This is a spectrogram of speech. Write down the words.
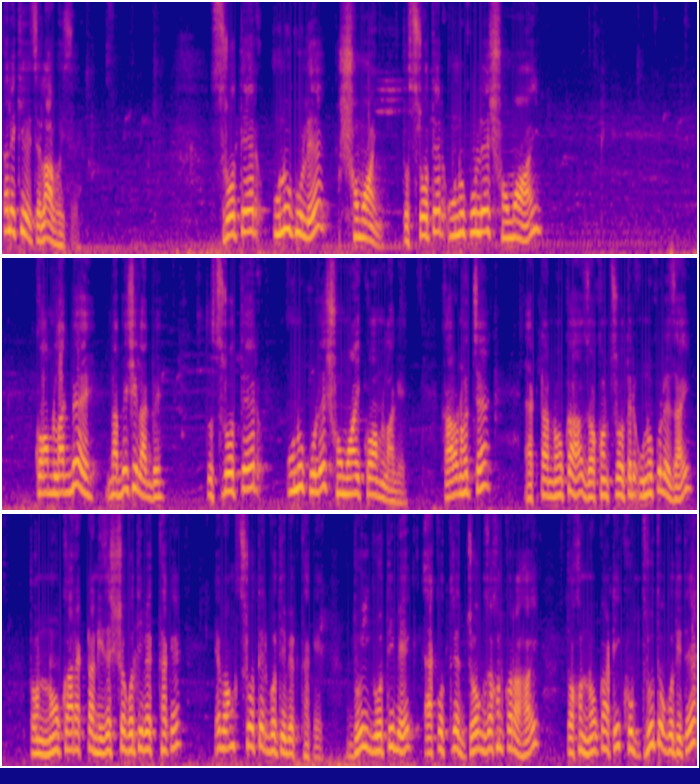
তাহলে কি হয়েছে? লাভ হয়েছে। স্রোতের অনুকূলে সময়, তো স্রোতের অনুকূলে সময় কম লাগবে না বেশি লাগবে? তো স্রোতের অনুকূলে সময় কম লাগে। কারণ হচ্ছে একটা নৌকা যখন স্রোতের অনুকূলে যায়, তখন নৌকার একটা নিজস্ব গতিবেগ থাকে এবং স্রোতের গতিবেগ থাকে। দুই গতিবেগ একত্রে যোগ যখন করা হয়, তখন নৌকাটি খুব দ্রুত গতিতে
